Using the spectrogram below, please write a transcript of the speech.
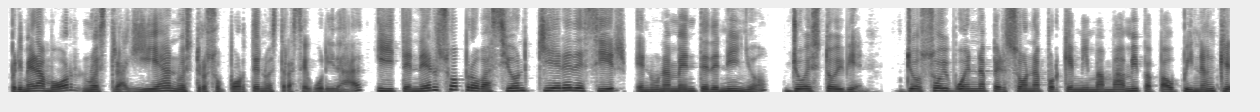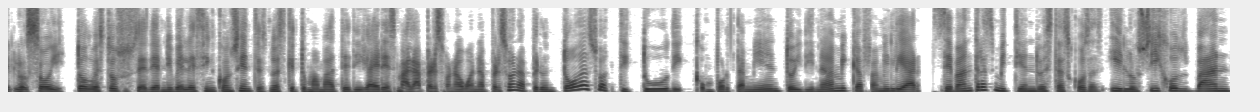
primer amor, nuestra guía, nuestro soporte, nuestra seguridad. Y tener su aprobación quiere decir, en una mente de niño, yo estoy bien, yo soy buena persona porque mi mamá, mi papá opinan que lo soy. Todo esto sucede a niveles inconscientes. No es que tu mamá te diga eres mala persona o buena persona, pero en toda su actitud y comportamiento y dinámica familiar se van transmitiendo estas cosas y los hijos van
